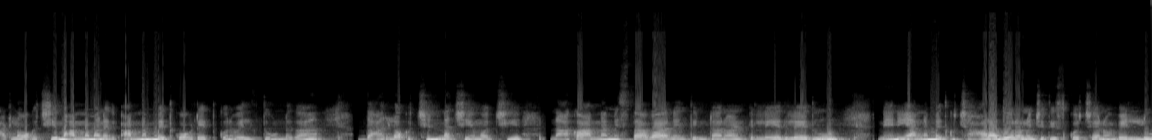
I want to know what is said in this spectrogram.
అట్లా ఒక చీమ అన్నం అనేది అన్నం మెతుకు ఒకటి ఎత్తుకొని వెళ్తూ ఉండగా దారిలో ఒక చిన్న చీమ వచ్చి నాకు అన్నం ఇస్తావా? నేను తింటాను అంటే లేదు లేదు. నేను ఈ అన్నం మెతుకు చాలా దూరం నుంచి తీసుకొచ్చాను. వెళ్ళు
